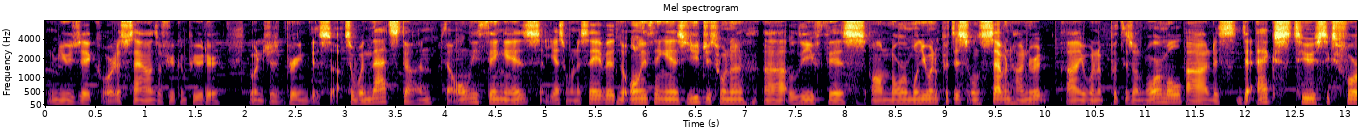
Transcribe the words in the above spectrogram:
music or the sounds of your computer you want to just bring this up. So when that's done the only thing is yes I want to save it the only thing is you just want to uh, leave this on normal. You want to put this on 700 uh, you want to put this on normal. Uh, this the X264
